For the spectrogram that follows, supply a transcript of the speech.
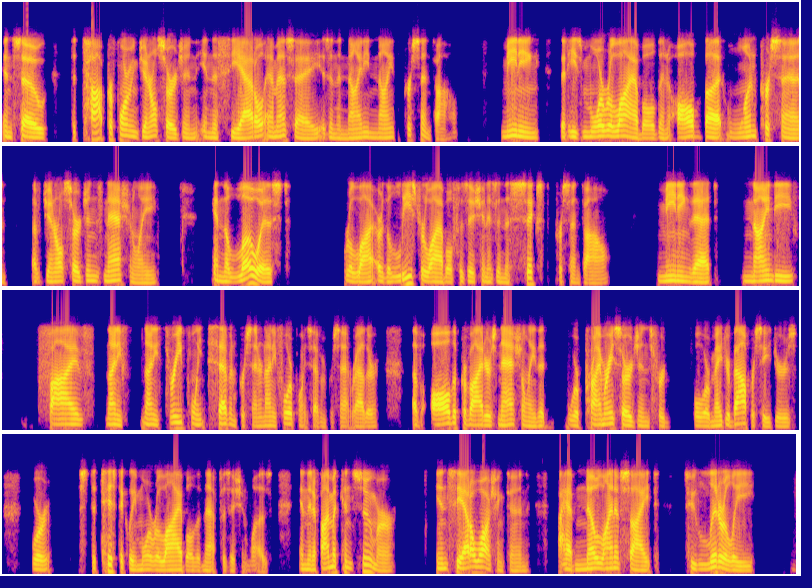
And so, the top performing general surgeon in the Seattle MSA is in the 99th percentile meaning that he's more reliable than all but 1% of general surgeons nationally. And the lowest rely or the least reliable physician is in the sixth percentile, meaning that 95, 90, 93.7% or 94.7% rather of all the providers nationally that were primary surgeons for, for major bowel procedures were statistically more reliable than that physician was. And then if I'm a consumer in Seattle, Washington, I have no line of sight to literally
